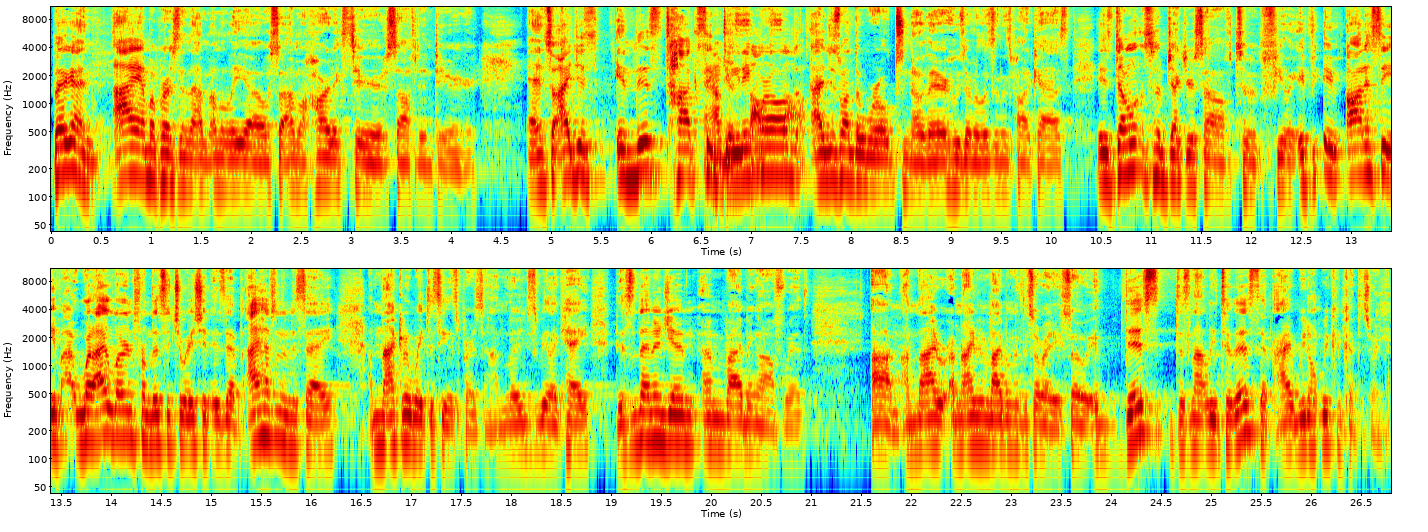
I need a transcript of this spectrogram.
But again, I am a person that I'm, I'm a Leo, so I'm a hard exterior, soft interior. And so I just in this toxic I'm dating soft, world, soft. I just want the world to know there, who's ever listening to this podcast, is don't subject yourself to feeling. If, if honestly, if I, what I learned from this situation is that if I have something to say, I'm not going to wait to see this person. I'm literally just be like, hey, this is the energy I'm, I'm vibing off with. Um, I'm not. I'm not even vibing with this already. So if this does not lead to this, then I we don't. We can cut this right now.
